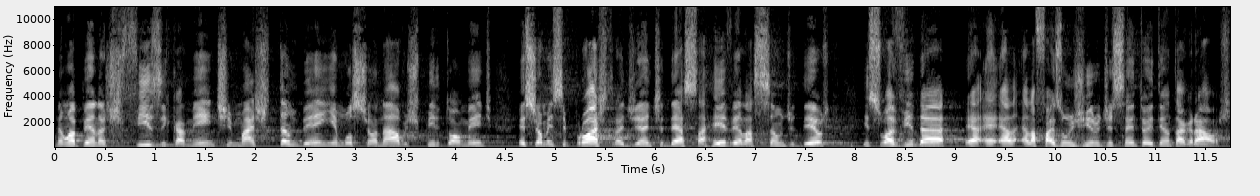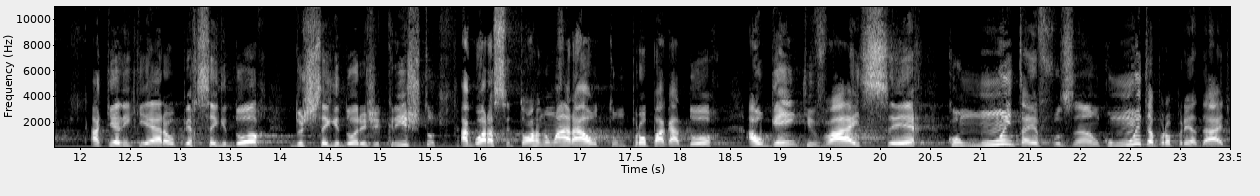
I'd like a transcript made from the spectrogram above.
não apenas fisicamente, mas também emocional, espiritualmente. Esse homem se prostra diante dessa revelação de Deus e sua vida é, é, ela faz um giro de 180 graus. Aquele que era o perseguidor dos seguidores de Cristo, agora se torna um arauto, um propagador, alguém que vai ser com muita efusão, com muita propriedade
